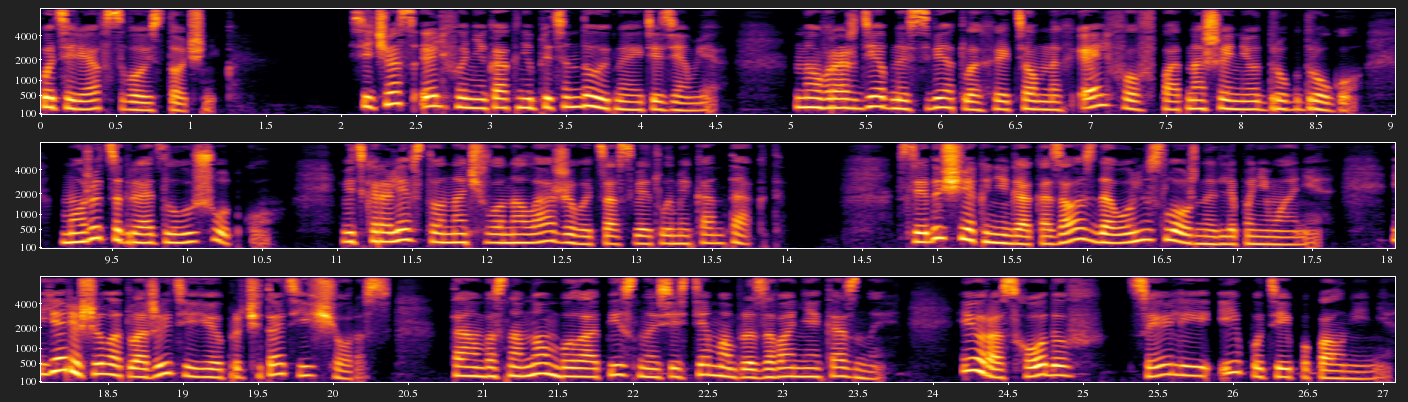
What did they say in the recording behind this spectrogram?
потеряв свой источник. Сейчас эльфы никак не претендуют на эти земли, но враждебность светлых и темных эльфов по отношению друг к другу может сыграть злую шутку — ведь королевство начало налаживать со светлыми контакт. Следующая книга оказалась довольно сложной для понимания, и я решила отложить ее и прочитать еще раз. Там в основном была описана система образования казны, ее расходов, целей и путей пополнения.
